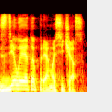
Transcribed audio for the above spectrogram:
Сделай это прямо сейчас.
